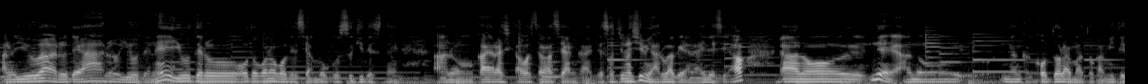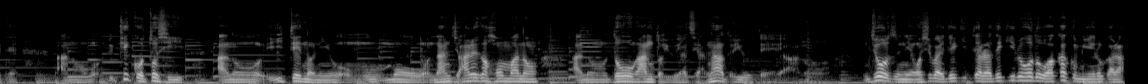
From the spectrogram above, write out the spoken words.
あの UR で R 言うてね言うてる男の子ですよ僕好きですね。あの可愛らしい顔してますやんか。ってそっちの趣味あるわけじゃないですよ。あのねあのなんかこうドラマとか見ててあの結構年あのいてんのにもうなんちゅうあれがほんまのあの童顔というやつやなと言うてあの上手にお芝居できたらできるほど若く見えるから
